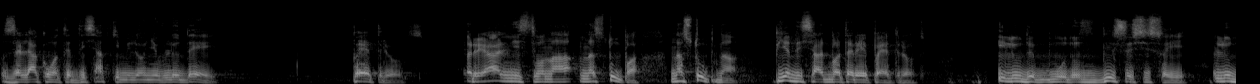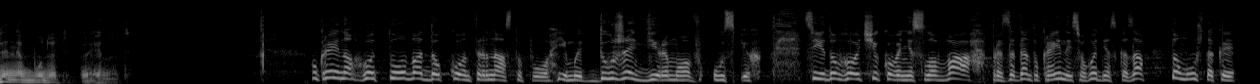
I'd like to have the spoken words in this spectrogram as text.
залякувати десятки мільйонів людей. Петріотс. Реальність вона наступа. Наступна 50 батарей Петріот. І люди будуть в більшості своїй, люди не будуть гинути. Україна готова до контрнаступу, і ми дуже віримо в успіх. Ці довгоочікувані слова президент України сьогодні сказав тому ж таки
